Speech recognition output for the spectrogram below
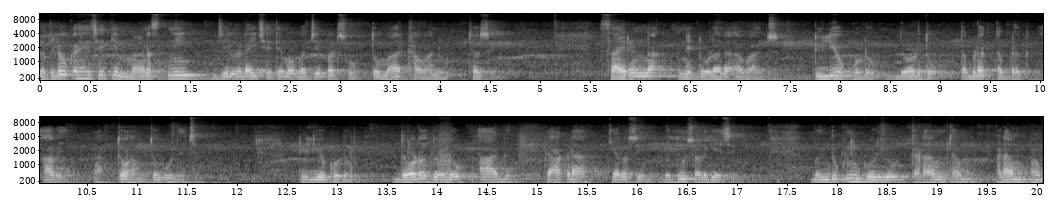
ગધડો કહે છે કે માણસની જે લડાઈ છે તેમાં વચ્ચે પડશો તો માર ખાવાનું થશે. સાયરનના અને ટોળાના અવાજ. ટીલિયો ઘોડો દોડતો તબડક તબડક આવે હાંફતો હાંફતો બોલે છે. ટીલિયો ઘોડો દોડો દોડો આગ, કાકડા, કેરોસીન બધું સળગે છે. બંદૂકની ગોળીઓ ધડામધમ ભડામભમ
